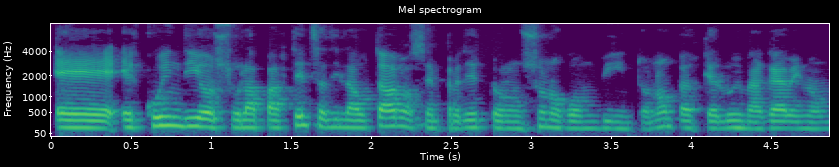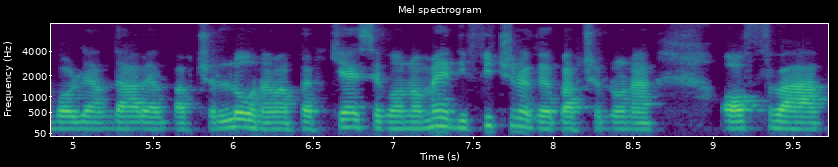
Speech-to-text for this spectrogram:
e, e, quindi io sulla partenza di Lautaro ho sempre detto non sono convinto, non perché lui magari non voglia andare al Barcellona, ma perché secondo me è difficile che il Barcellona offra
